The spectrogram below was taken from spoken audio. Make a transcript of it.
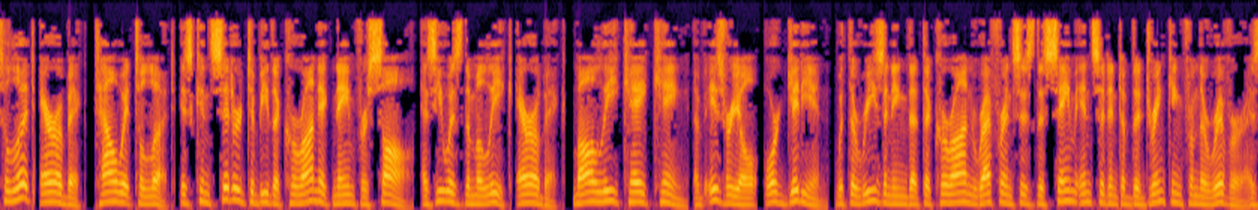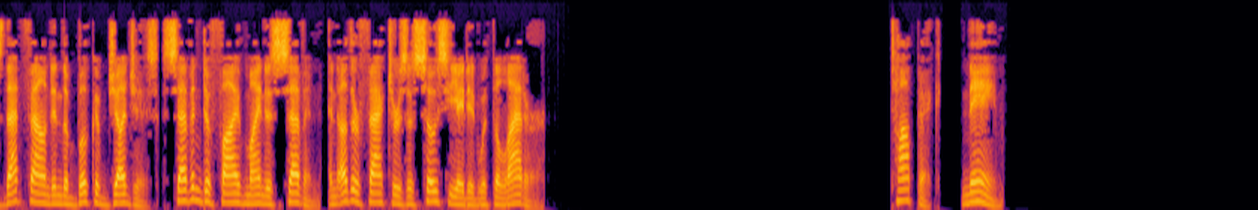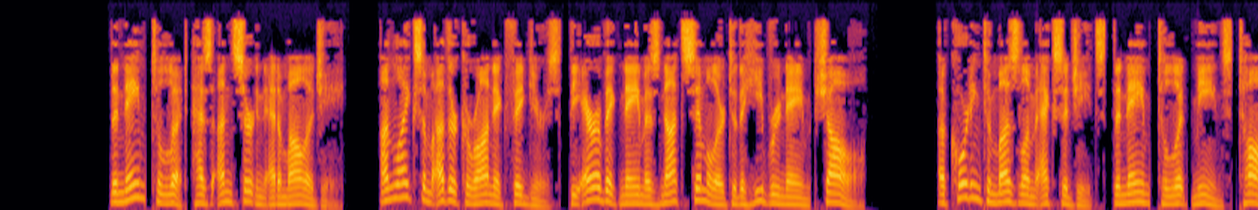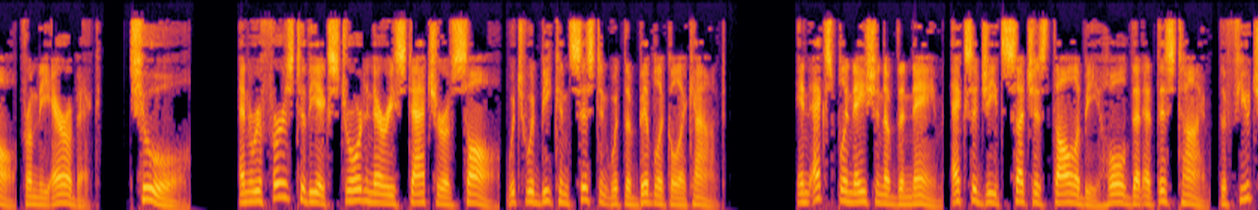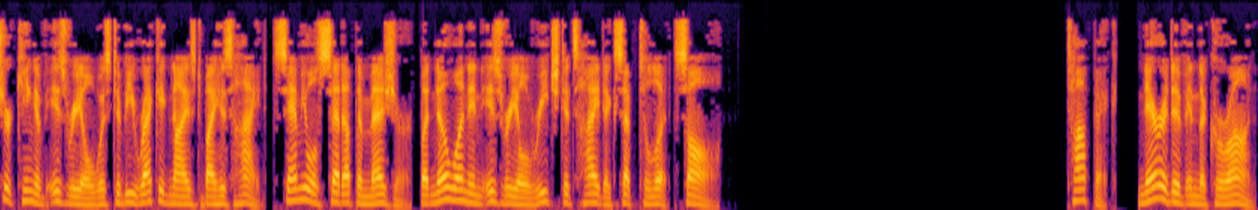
Talut Arabic, Talwit Talut is considered to be the Quranic name for Saul, as he was the Malik Arabic, Malik king of Israel, or Gideon, with the reasoning that the Quran references the same incident of the drinking from the river as that found in the Book of Judges 7 and other factors associated with the latter. Name The name Talut has uncertain etymology. Unlike some other Quranic figures, the Arabic name is not similar to the Hebrew name Shaul. According to Muslim exegetes, the name Talut means tall from the Arabic tul and refers to the extraordinary stature of Saul, which would be consistent with the biblical account. In explanation of the name, exegetes such as Thalabi hold that at this time, the future king of Israel was to be recognized by his height. Samuel set up a measure, but no one in Israel reached its height except Talut Saul. Topic: Narrative in the Quran.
